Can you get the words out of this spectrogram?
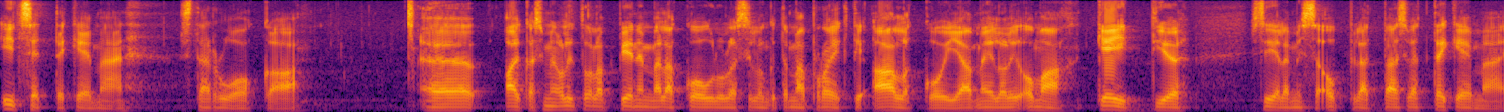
itse tekemään sitä ruokaa. Öö, aikaisemmin oli tuolla pienemmällä koululla silloin, kun tämä projekti alkoi ja meillä oli oma keittiö siellä, missä oppilaat pääsivät tekemään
